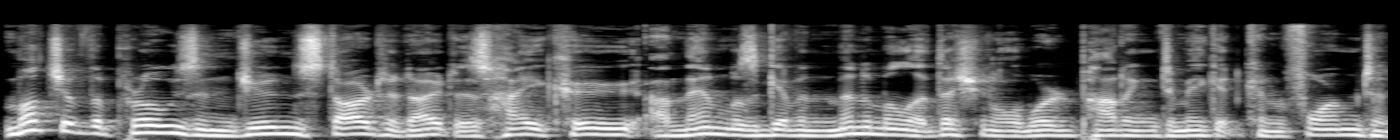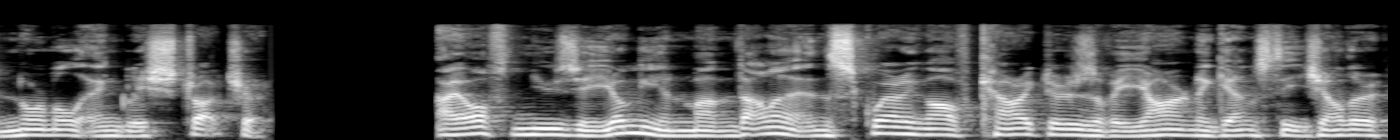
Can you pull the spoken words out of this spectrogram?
Much of the prose in Dune started out as haiku and then was given minimal additional word padding to make it conform to normal English structure. I often use a Jungian mandala in squaring off characters of a yarn against each other,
